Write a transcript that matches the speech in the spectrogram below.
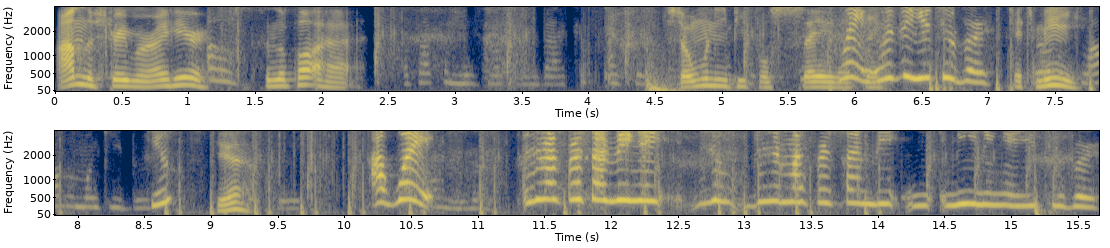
I'm the streamer right here Oh, in the pot hat. if I can move my phone back. I feel So many people say that Wait, they- who's the YouTuber? it's me. this lava monkey boost You? Yeah. Uh, wait, this is my first time being a. This is, this is my first time be, meeting a YouTuber.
